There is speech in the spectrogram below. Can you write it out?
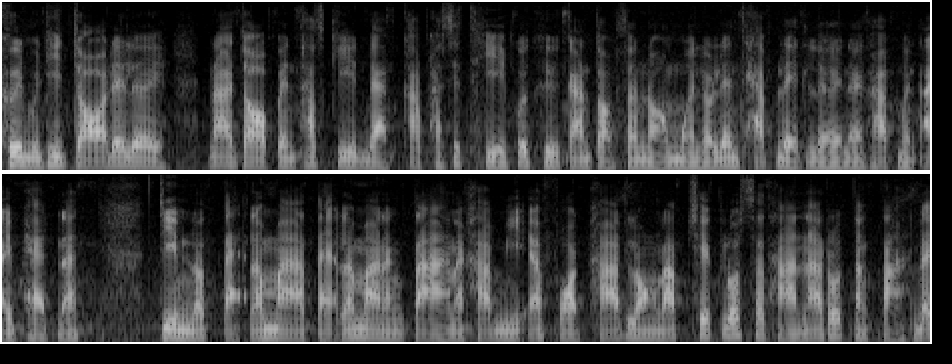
ขึ้นไปที่จอได้เลย หน้าจอเป็นทัชสกรีนแบบ Capacitive ก็คือการตอบสนองเหมือนเราเล่นแท็บเล็ตเลยนะครับ เหมือน iPad นะ จิ้มแล้วแตะแล้วมาแตะแล้วมาต่างๆนะครับ มีแอป Ford Pass รองรับเช็ครถสถานะรถต่างๆ ได้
